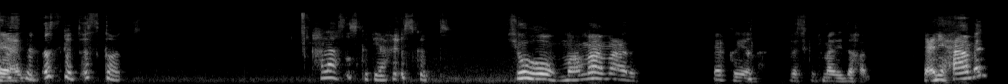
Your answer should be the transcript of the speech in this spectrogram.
يعني. اسكت اسكت اسكت. خلاص اسكت يا أخي اسكت. شو هو؟ ما ما ما أعرف. هيك يلا. بس كنت مالي دخل. يعني حامل؟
